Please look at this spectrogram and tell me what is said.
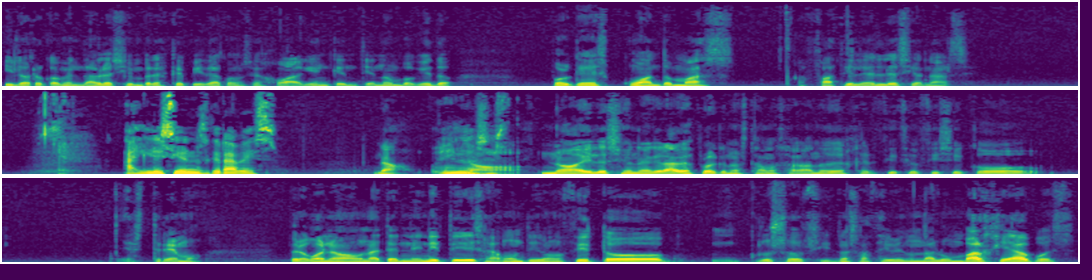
y lo recomendable siempre es que pida consejo a alguien que entienda un poquito, porque es cuanto más fácil es lesionarse. ¿Hay lesiones graves? No, no, no hay lesiones graves porque no estamos hablando de ejercicio físico extremo. Pero bueno, una tendinitis, algún tironcito, incluso si nos hace bien una lumbalgia, pues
